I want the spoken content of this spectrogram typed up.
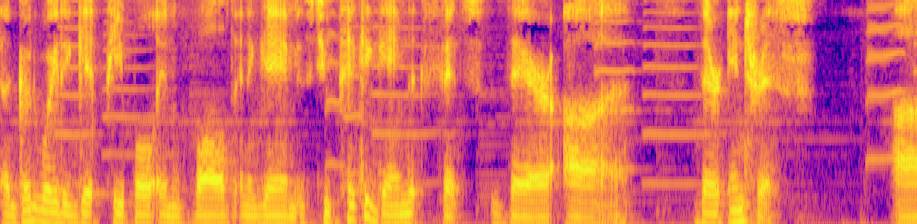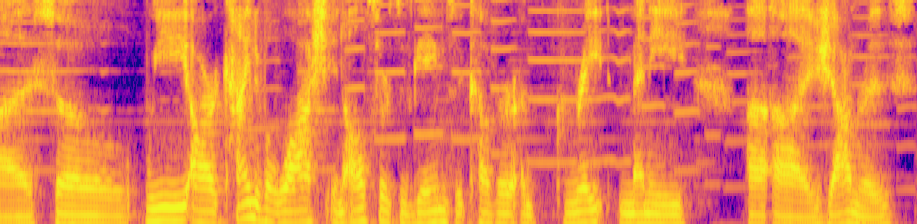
a good way to get people involved in a game is to pick a game that fits their uh, their interests. Uh, so, we are kind of awash in all sorts of games that cover a great many uh, uh, genres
